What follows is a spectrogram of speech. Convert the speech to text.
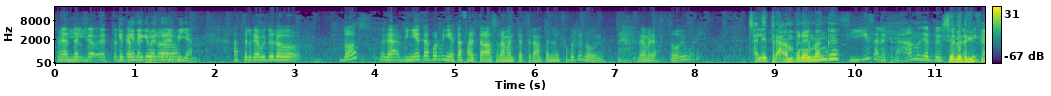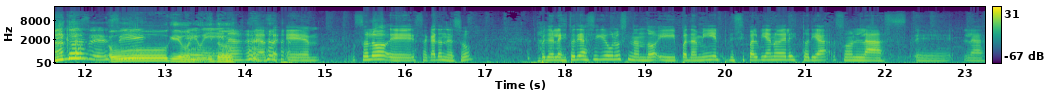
Mira, hasta el ca- hasta el que tiene que ver con el capítulo- villano. Hasta el capítulo 2, era viñeta por viñeta, faltaba solamente Trump en el capítulo 1. Veamos, todo igual. ¿Sale Trump en el manga? Sí, sale Trump. Que ¿Se petrifica? sí. Oh, qué bonito. eh, solo eh, sacaron eso. Pero la historia sigue evolucionando y para mí el principal villano de la historia son las eh, las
